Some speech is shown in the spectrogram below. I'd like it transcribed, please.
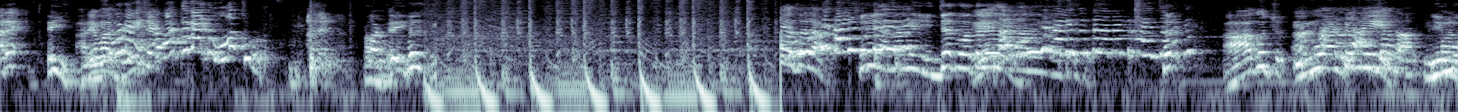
అరే అరే వాళ్ళు ఇజ్జత్ పోతలేదు మరి ఊరికే కలిసి ఉంటుంది అన్నట్టు నా ఇంట్లో. ఆగు చు- ఇమ్ము అంటుంది. ఇమ్ము.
